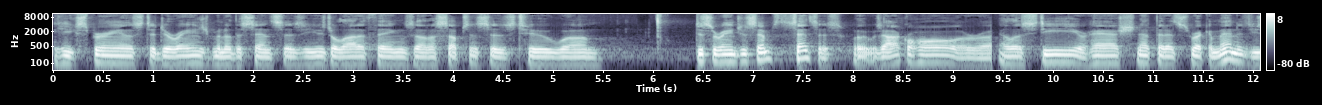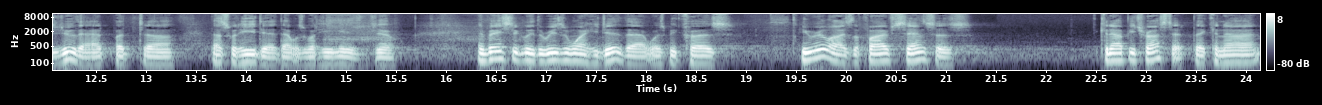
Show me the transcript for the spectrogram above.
he experienced a derangement of the senses. He used a lot of things, a lot of substances to um, disarrange his senses, whether it was alcohol or uh, LSD or hash. Not that it's recommended you do that, but uh, that's what he did. That was what he needed to do. And basically, the reason why he did that was because he realized the five senses cannot be trusted. They cannot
